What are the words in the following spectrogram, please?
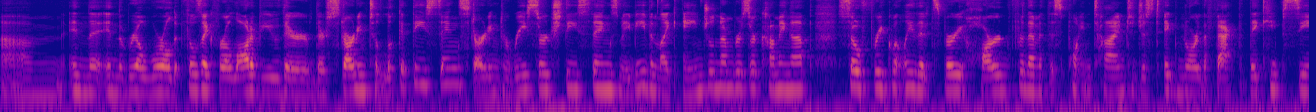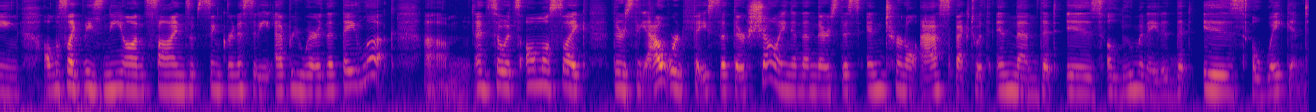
um, in the in the real world. It feels like for a lot of you they're they're starting to look at these things starting to research these things. Maybe even like angel numbers are coming up so frequently that it's very hard for them at this point in time to just ignore the fact that they keep seeing almost like these neon signs of synchronicity everywhere that they look. Um, and so it's almost like there's the outward face that they're showing and then there's this internal aspect within them that is illuminated that is awakened,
